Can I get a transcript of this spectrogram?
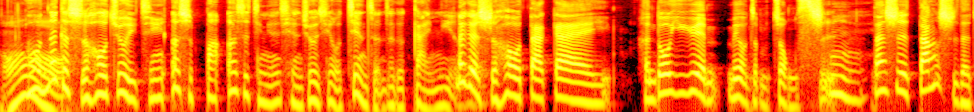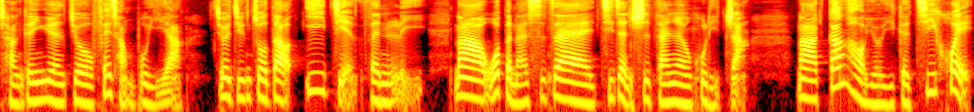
哦，那个时候就已经二十八二十几年前就已经有见诊这个概念。那个时候大概很多医院没有这么重视，嗯，但是当时的长庚医院就非常不一样，就已经做到医检分离。那我本来是在急诊室担任护理长，那刚好有一个机会。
